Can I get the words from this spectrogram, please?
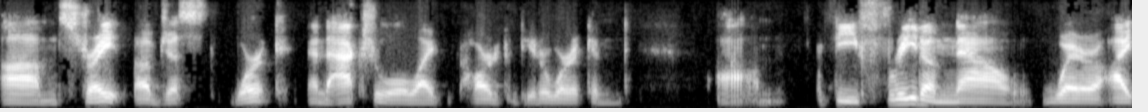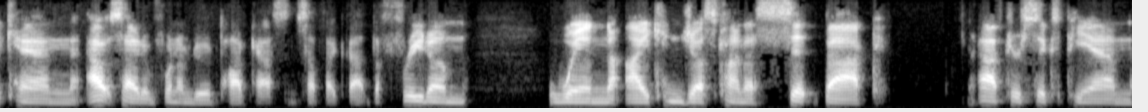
um, straight of just work and actual like hard computer work. And um, the freedom now where I can, outside of when I'm doing podcasts and stuff like that, the freedom when I can just kind of sit back after 6 p.m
